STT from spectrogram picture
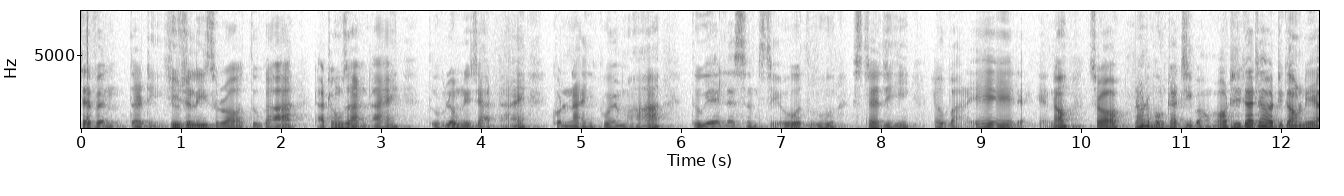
7:30 usually ဆိုတော့သူကဒါထုံးစံအတိုင်းသူလုပ်နေကြအတိုင်း9နိုင်ခွဲမှာသူ့ရဲ့ lessons တွေကိုသူ study လုပ်ပါတယ်တဲ့ကဲเนาะဆိုတော့နောက်တစ်ပုံထပ်ကြည့်ပါဦး။ဟောဒီကကြတော့ဒီကောင်လေးက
